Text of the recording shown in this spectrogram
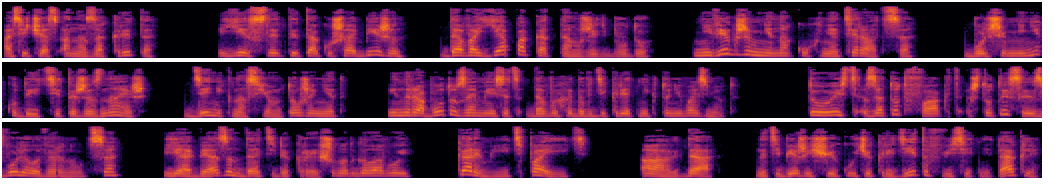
а сейчас она закрыта. Если ты так уж обижен, давай я пока там жить буду. Не век же мне на кухне отираться. Больше мне некуда идти, ты же знаешь. Денег на съем тоже нет. И на работу за месяц до выхода в декрет никто не возьмет. То есть за тот факт, что ты соизволила вернуться, я обязан дать тебе крышу над головой, кормить, поить. Ах, да, на тебе же еще и куча кредитов висит, не так ли?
